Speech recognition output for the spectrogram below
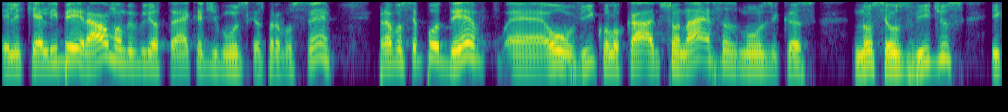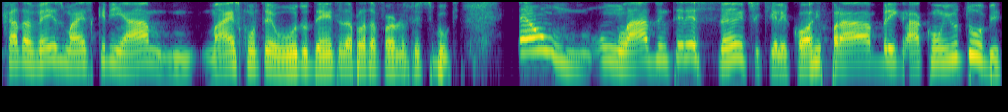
Ele quer liberar uma biblioteca de músicas para você para você poder é, ouvir, colocar, adicionar essas músicas nos seus vídeos e cada vez mais criar mais conteúdo dentro da plataforma do Facebook. É um, um lado interessante que ele corre para brigar com o YouTube,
